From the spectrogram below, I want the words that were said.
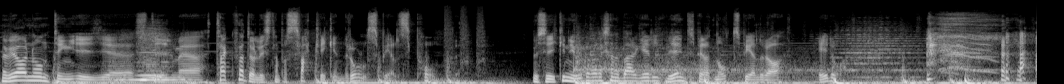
Men vi har någonting i eh, stil med Tack för att du har lyssnat på Svartviken rollspelspodd. Musiken är gjord av Alexander Bergel. Vi har inte spelat något spel idag. Hej då.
